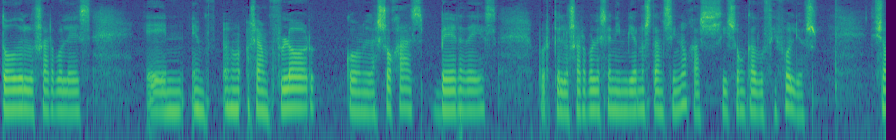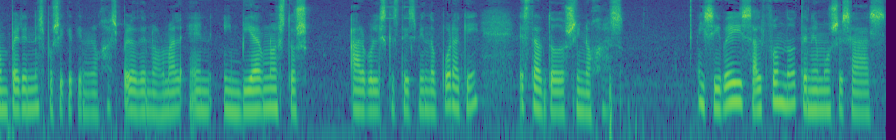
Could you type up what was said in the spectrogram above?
todos los árboles en, en, en flor con las hojas verdes porque los árboles en invierno están sin hojas si son caducifolios si son perennes pues sí que tienen hojas pero de normal en invierno estos árboles que estáis viendo por aquí están todos sin hojas y si veis al fondo tenemos esas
